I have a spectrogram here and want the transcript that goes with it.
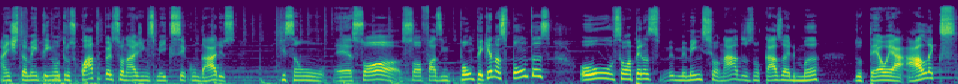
A gente também tem outros quatro personagens meio que secundários que são é, só só fazem pon- pequenas pontas ou são apenas me- mencionados. No caso, a irmã do Theo é a Alex,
